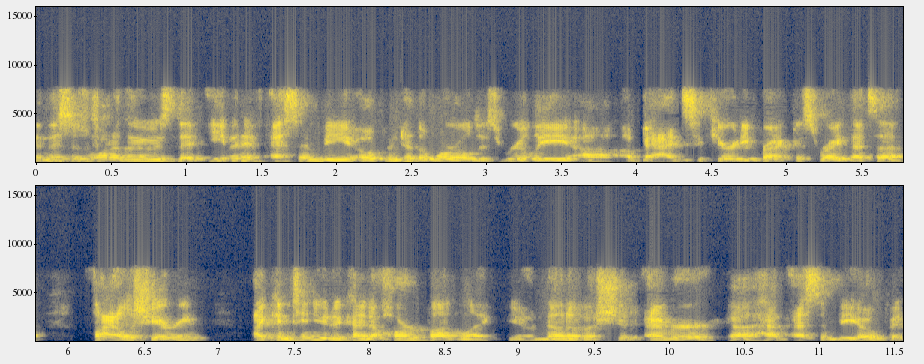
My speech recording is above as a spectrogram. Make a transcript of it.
And this is one of those that even if SMB open to the world is really uh, a bad security practice, right? That's a file sharing. I continue to kind of harp on like, you know, none of us should ever uh, have SMB open.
